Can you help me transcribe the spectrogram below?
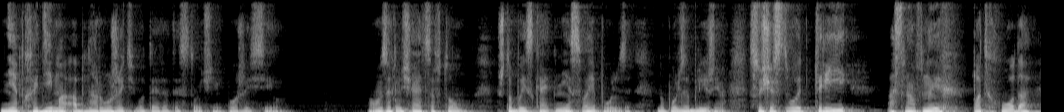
необходимо обнаружить вот этот источник Божьей силы. Он заключается в том, чтобы искать не своей пользы, но пользы ближнего. Существует три основных подхода,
